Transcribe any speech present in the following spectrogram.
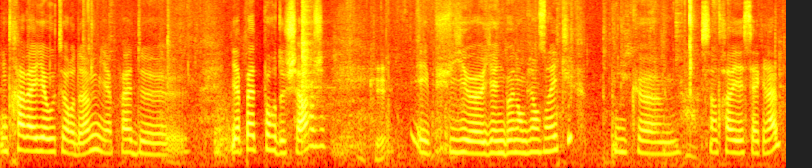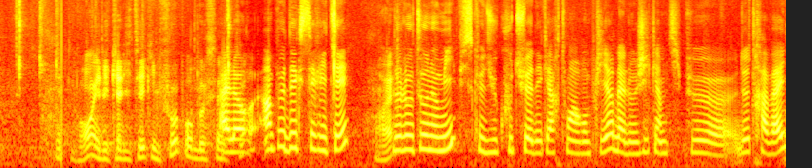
On travaille à hauteur d'homme. Il n'y a pas de, y a pas de port de charge. Ok. Et puis, euh, il y a une bonne ambiance dans l'équipe. Donc, euh, c'est un travail assez agréable. Bon, et les qualités qu'il me faut pour bosser avec Alors, un peu dextérité, Ouais. de l'autonomie, puisque du coup, tu as des cartons à remplir, de la logique un petit peu euh, de travail.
